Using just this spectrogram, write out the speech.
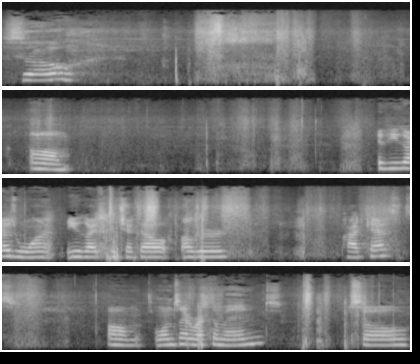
So, um, if you guys want, you guys can check out other podcasts. Um, ones I recommend. So,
